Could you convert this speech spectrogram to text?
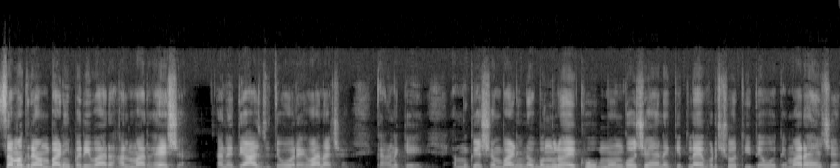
સમગ્ર અંબાણી પરિવાર હાલમાં રહે છે અને ત્યાં જ તેઓ રહેવાના છે. કારણ કે મુકેશ અંબાણીનો બંગલો એ ખૂબ મોંઘો છે અને કેટલાય વર્ષોથી તેઓ તેમાં રહે છે.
